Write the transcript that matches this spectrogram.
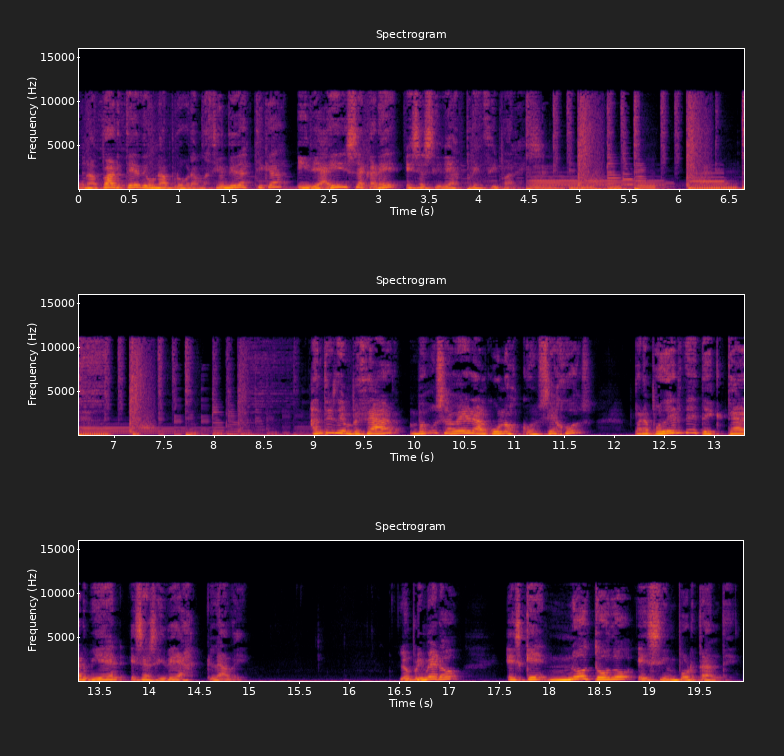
una parte de una programación didáctica y de ahí sacaré esas ideas principales. Antes de empezar, vamos a ver algunos consejos para poder detectar bien esas ideas clave. Lo primero es que no todo es importante.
